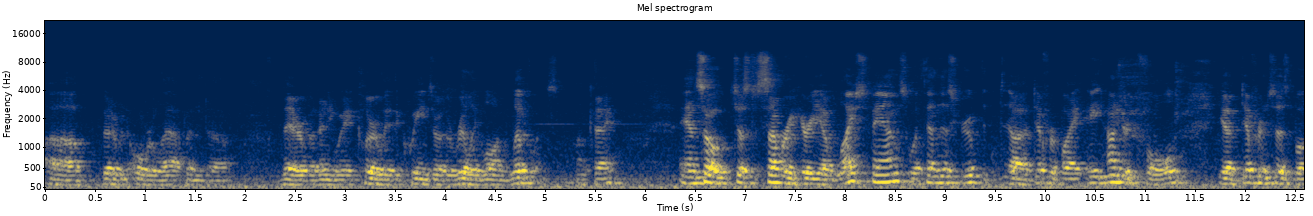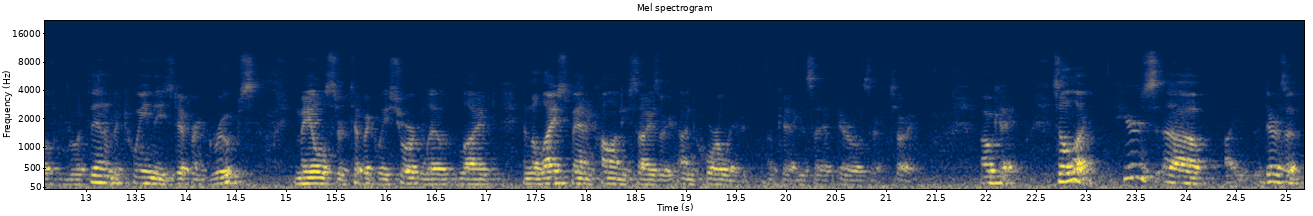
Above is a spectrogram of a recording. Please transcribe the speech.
uh, bit of an overlap and uh, there. But anyway, clearly the queens are the really long-lived ones. Okay. And so, just a summary here, you have lifespans within this group that uh, differ by 800-fold. You have differences both within and between these different groups. Males are typically short-lived, and the lifespan and colony size are uncorrelated. Okay, I guess I have arrows there, sorry. Okay, so look, here's, uh, there's a,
